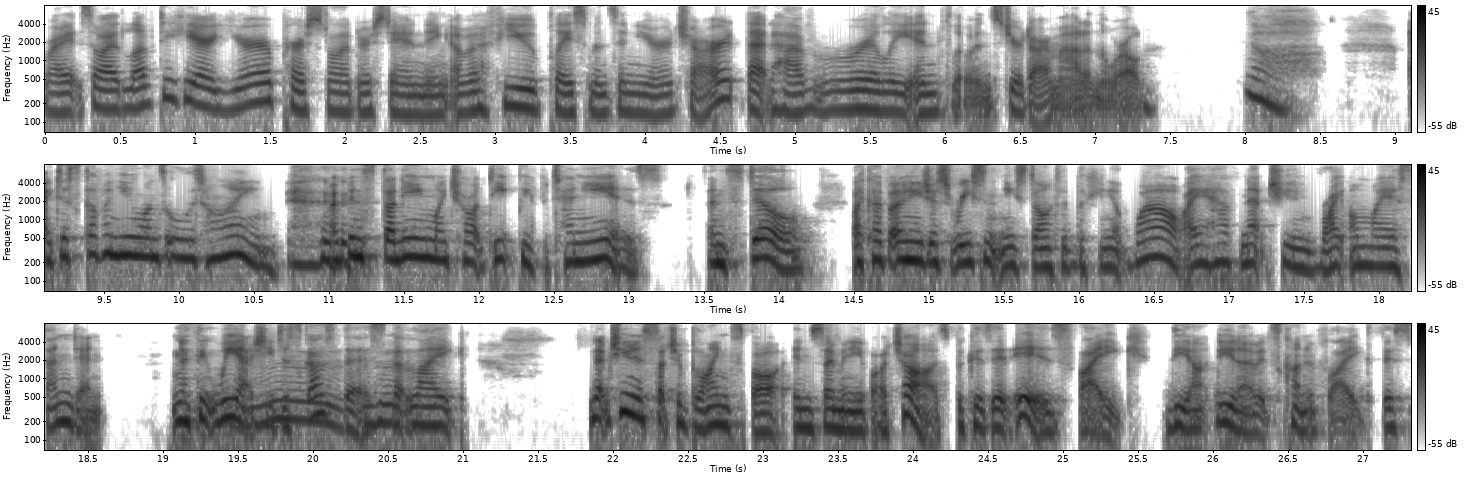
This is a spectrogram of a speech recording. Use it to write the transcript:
right? So I'd love to hear your personal understanding of a few placements in your chart that have really influenced your Dharma out in the world. Oh, I discover new ones all the time. I've been studying my chart deeply for 10 years and still, like, I've only just recently started looking at, wow, I have Neptune right on my ascendant. And I think we actually discussed this, mm-hmm. but like, Neptune is such a blind spot in so many of our charts because it is like the you know it's kind of like this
